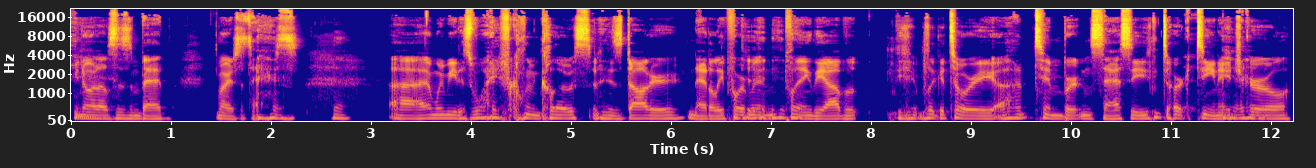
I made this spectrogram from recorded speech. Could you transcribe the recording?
you know what else isn't bad? Mars Attacks. Uh, and we meet his wife, Glenn Close, and his daughter, Natalie Portman, playing the, ob- the obligatory uh, Tim Burton sassy dark teenage girl.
